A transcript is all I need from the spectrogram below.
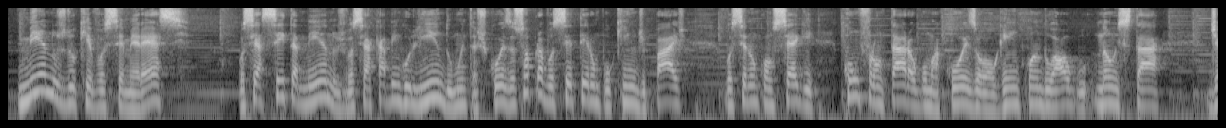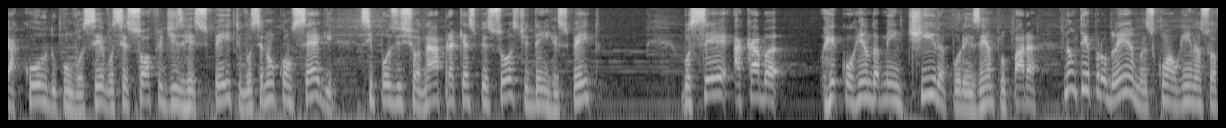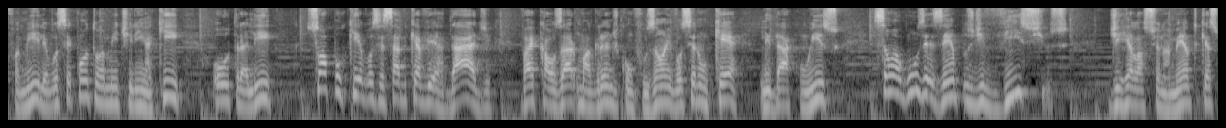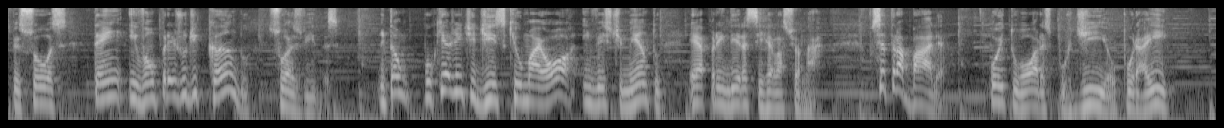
menos do que você merece? Você aceita menos, você acaba engolindo muitas coisas só para você ter um pouquinho de paz. Você não consegue confrontar alguma coisa ou alguém quando algo não está de acordo com você, você sofre desrespeito e você não consegue se posicionar para que as pessoas te deem respeito. Você acaba recorrendo à mentira, por exemplo, para não ter problemas com alguém na sua família. Você conta uma mentirinha aqui, outra ali, só porque você sabe que a verdade vai causar uma grande confusão e você não quer lidar com isso. São alguns exemplos de vícios de relacionamento que as pessoas têm e vão prejudicando suas vidas. Então, por que a gente diz que o maior investimento é aprender a se relacionar? Você trabalha oito horas por dia ou por aí,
